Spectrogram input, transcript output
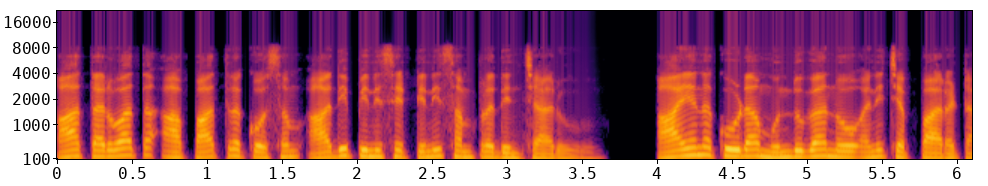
ఆ తర్వాత ఆ పాత్ర కోసం ఆది పినిశెట్టిని సంప్రదించారు. ఆయన కూడా ముందుగా నో అని చెప్పారట.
